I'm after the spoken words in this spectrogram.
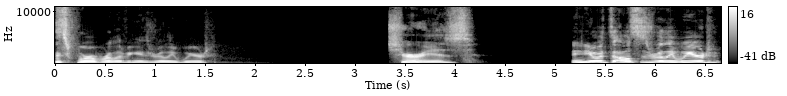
This world we're living in is really weird. Sure is. And you know what else is really weird?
